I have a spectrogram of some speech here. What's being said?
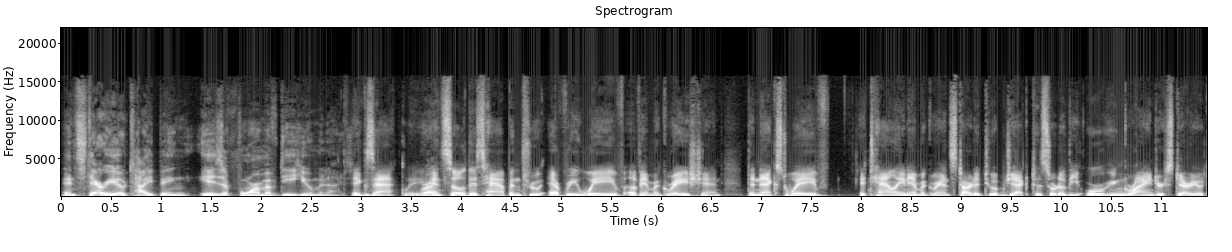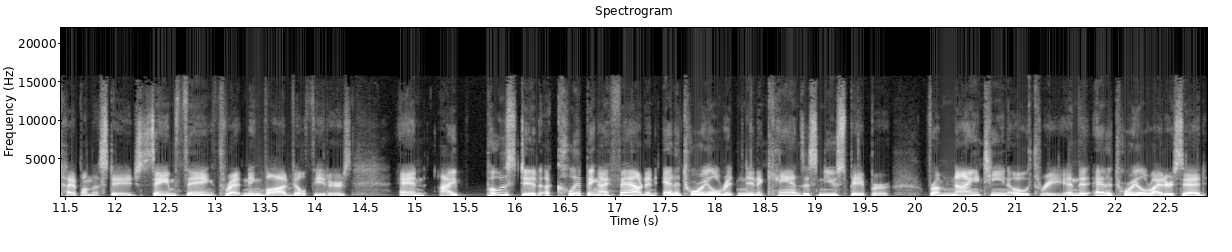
And stereotyping is a form of dehumanizing. Exactly. Right. And so this happened through every wave of immigration. The next wave, Italian immigrants started to object to sort of the organ grinder stereotype on the stage. Same thing, threatening vaudeville theaters. And I posted a clipping I found, an editorial written in a Kansas newspaper from 1903. And the editorial writer said,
